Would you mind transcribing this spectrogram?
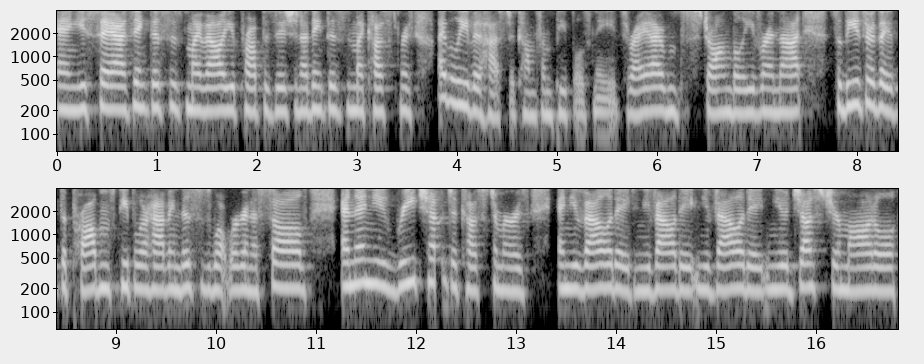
and you say i think this is my value proposition. I think this is my customers. I believe it has to come from people's needs right? I'm a strong believer in that. So these are the the problems people are having. This is what we're going to solve and then you reach out to customers and you validate and you validate and you validate and you adjust your model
